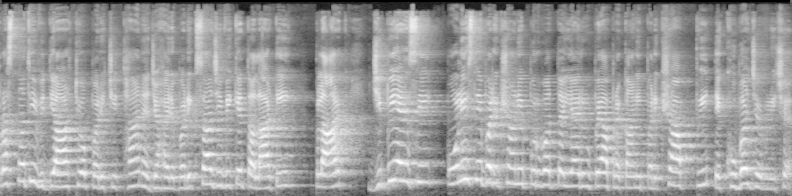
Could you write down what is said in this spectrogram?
પ્રશ્નથી વિદ્યાર્થીઓ પરિચિત થાય અને જાહેર પરીક્ષા જેવી કે તલાટી, ક્લાર્ક, જીપીએસસી, પોલીસની પરીક્ષાની પૂર્વ તૈયારી રૂપે આ પ્રકારની પરીક્ષા આપવી તે ખૂબ જ જરૂરી છે.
